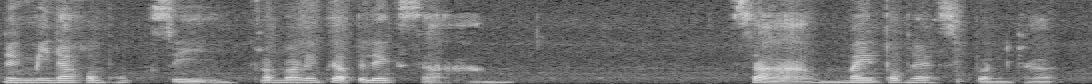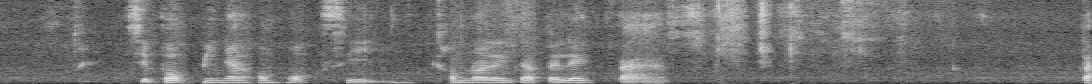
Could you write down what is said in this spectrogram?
หนึ่งมีนาคมหกสี่คำนวณเลขตัดเป็นเลขสามสามไม่พบแดงสิบผลครับสิบหกมีนาคมหกสี่คำนวณเลขตัดเป็นเลขแปดแป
